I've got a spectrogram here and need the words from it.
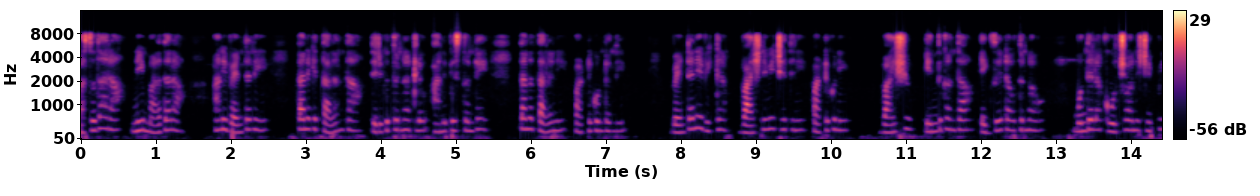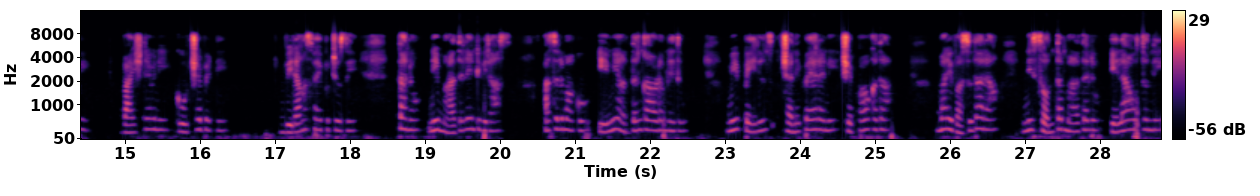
వసుధారా? నీ మరదలా? అని వెంటనే తనకి తలంతా తిరుగుతున్నట్లు అనిపిస్తుంటే తన తలని పట్టుకుంటుంది. వెంటనే విక్రమ్ వైష్ణవి చేతిని పట్టుకుని వైషు ఎందుకంతా ఎగ్జైట్ అవుతున్నావు? ముందెలా కూర్చో అని చెప్పి వైష్ణవిని కూర్చోబెట్టి విరాస్ వైపు చూసి తను నీ మరదలేంటి విరాస్? అసలు మాకు ఏమీ అర్థం కావడం లేదు. మీ పేరెంట్స్ చనిపోయారని చెప్పావు కదా. మరి వసుధార నీ సొంత మరదలు ఎలా అవుతుంది?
